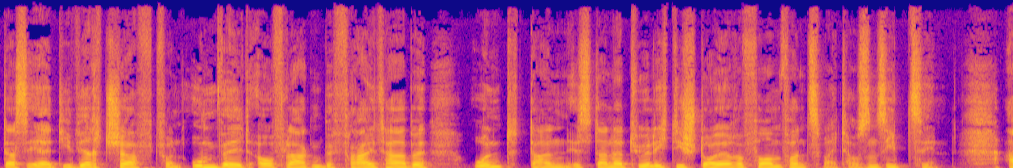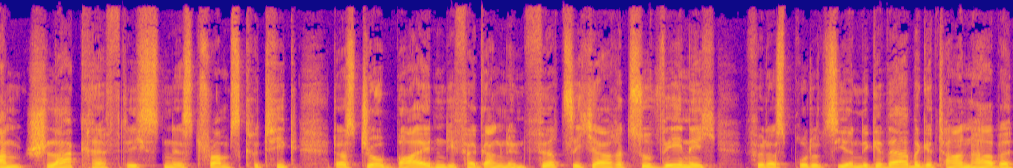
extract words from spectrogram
dass er die Wirtschaft von Umweltauflagen befreit habe und dann ist da natürlich die Steuerreform von 2017. Am schlagkräftigsten ist Trumps Kritik, dass Joe Biden die vergangenen 40 Jahre zu wenig für das produzierende Gewerbe getan habe.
